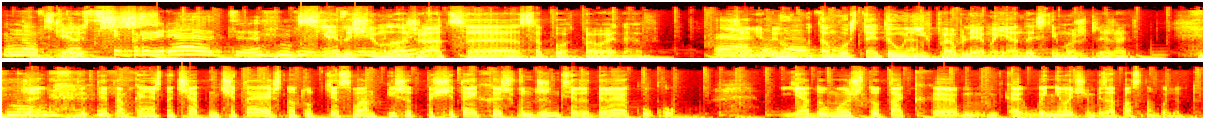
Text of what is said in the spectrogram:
Ну, След... все проверяют. В следующем ложатся саппорт-провайдеров. А, Женя, ну, ты, да, потому да. что это у да. них проблема, Яндекс не может лежать. Ну, Жень, да. ты, ты там, конечно, чат не читаешь, но тут тебе Сван пишет, посчитай хэш в Nginx, разбирая куку. Я думаю, что так э, как бы не очень безопасно будет.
